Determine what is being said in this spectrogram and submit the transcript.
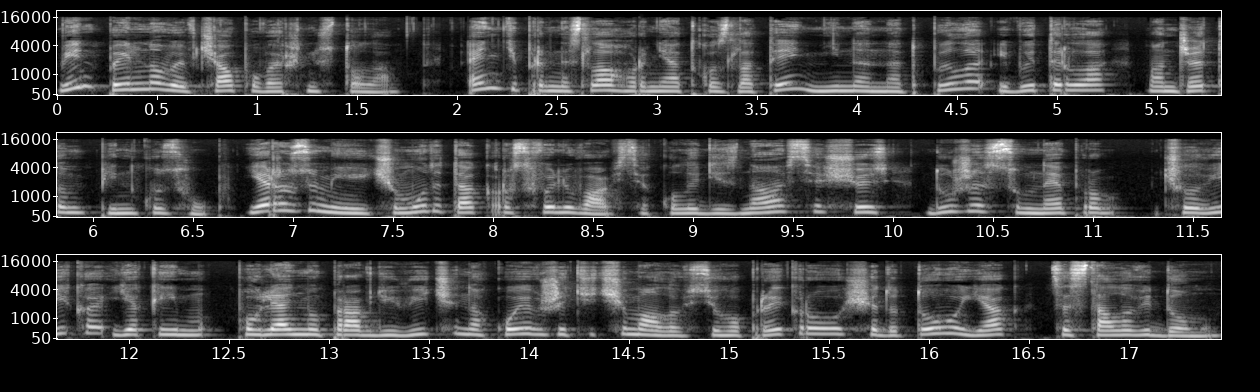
Він пильно вивчав поверхню стола. Енді принесла горнятко з лате, Ніна надпила і витерла манжетом пінку з губ. Я розумію, чому ти так розхвилювався, коли дізнався щось дуже сумне про чоловіка, який, погляньмо правді вічі, накоїв в житті чимало всього прикрого ще до того, як це стало відомо,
